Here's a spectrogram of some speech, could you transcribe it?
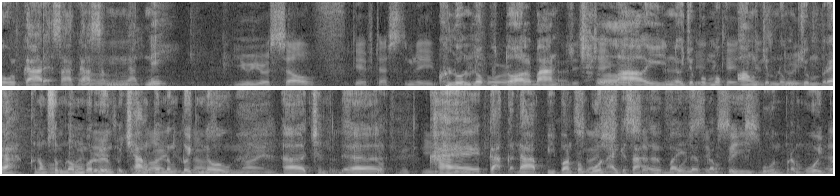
គោលការណ៍រក្សាការសម្ងាត់នេះ you yourself ខ្លួនលោកផ្ទាល់បានឆ្លើយនៅចំពោះមុខអង្គជំនុំជម្រះក្នុងសំណុំរឿងប្រឆាំងទៅនឹងដូចនៅខែកក្កដា2009ឯកសារអឺ3លើ7 466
